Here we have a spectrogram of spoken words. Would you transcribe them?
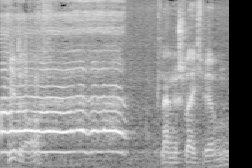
Hier drauf. Kleine Schleichwerbung.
